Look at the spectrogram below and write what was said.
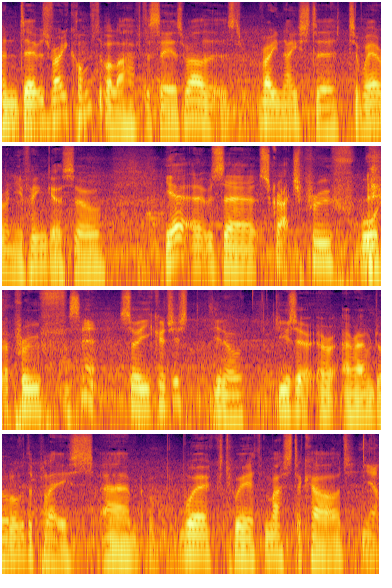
and uh, it was very comfortable, I have to say as well. It's very nice to, to wear on your finger. So, yeah, and it was uh, scratch proof, waterproof. That's it. So you could just, you know, use it ar- around all over the place. Um, worked with Mastercard, Yeah.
